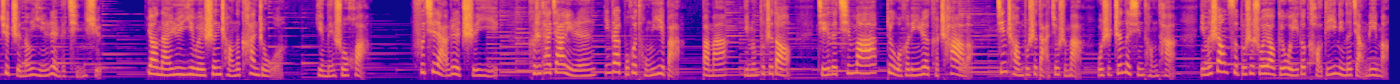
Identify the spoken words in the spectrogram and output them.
却只能隐忍着情绪。廖南玉意味深长地看着我，也没说话。夫妻俩略迟疑。可是他家里人应该不会同意吧？爸妈，你们不知道，姐姐的亲妈对我和林月可差了，经常不是打就是骂，我是真的心疼她。你们上次不是说要给我一个考第一名的奖励吗？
